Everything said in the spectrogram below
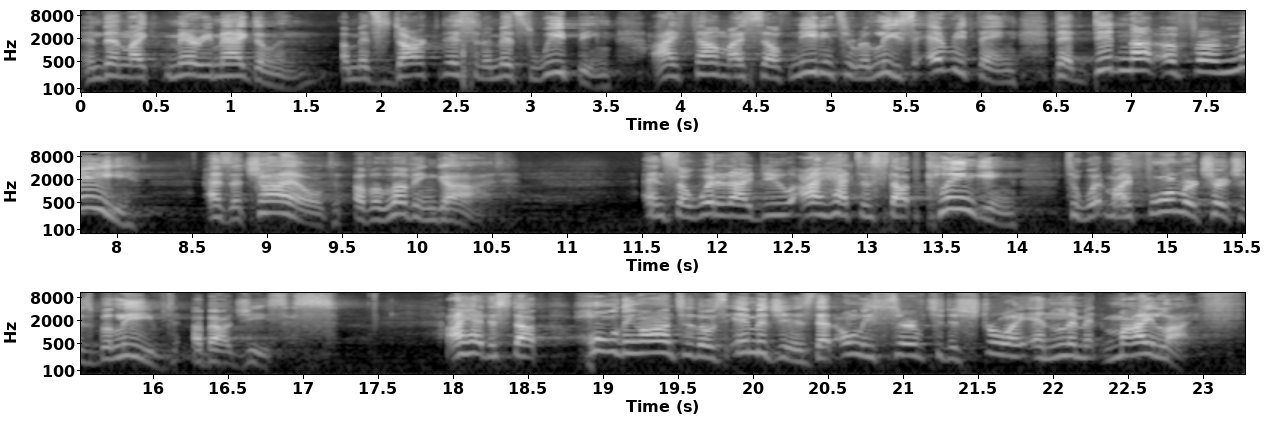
And then, like Mary Magdalene, amidst darkness and amidst weeping, I found myself needing to release everything that did not affirm me as a child of a loving God. And so, what did I do? I had to stop clinging to what my former churches believed about Jesus. I had to stop holding on to those images that only served to destroy and limit my life.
